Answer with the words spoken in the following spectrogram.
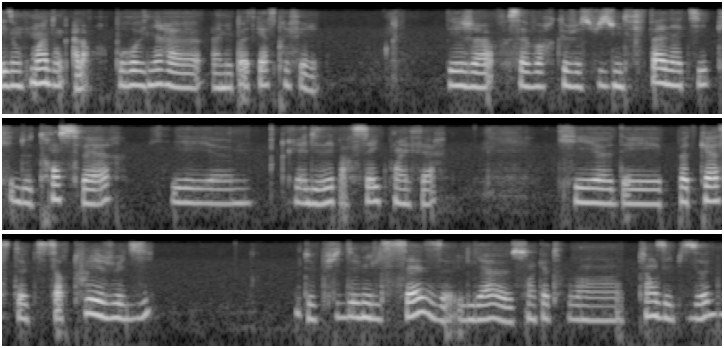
Et donc moi, donc, alors, pour revenir à, mes podcasts préférés. Déjà, il faut savoir que je suis une fanatique de transfert qui est euh, réalisé par Slate.fr, qui est euh, des podcasts qui sortent tous les jeudis. Depuis 2016, il y a 195 euh, épisodes,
